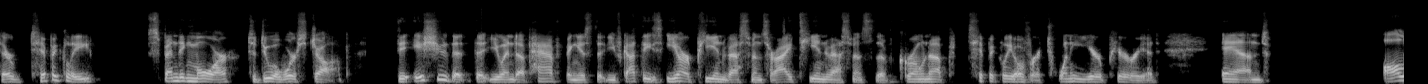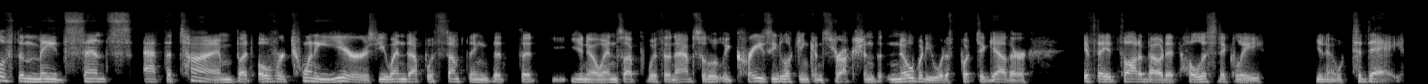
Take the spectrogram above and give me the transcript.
They're typically spending more to do a worse job. The issue that, that you end up having is that you've got these ERP investments or IT investments that have grown up typically over a 20 year period. And all of them made sense at the time but over 20 years you end up with something that that you know ends up with an absolutely crazy looking construction that nobody would have put together if they had thought about it holistically you know today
